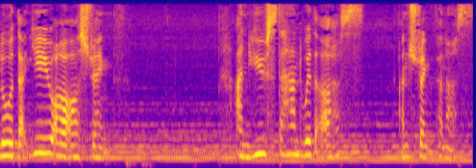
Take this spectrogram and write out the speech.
Lord, that you are our strength and you stand with us and strengthen us.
